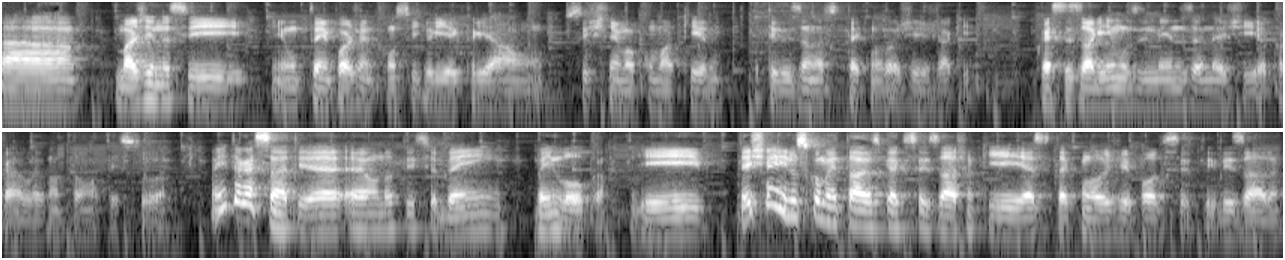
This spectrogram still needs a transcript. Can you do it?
ah, imagina se em um tempo a gente conseguiria criar um sistema como aquele, utilizando essa tecnologia, já que precisaríamos de menos energia para levantar uma pessoa. É interessante, é, é, uma notícia bem, bem louca. E deixem aí nos comentários o que, é que vocês acham que essa tecnologia pode ser utilizada.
